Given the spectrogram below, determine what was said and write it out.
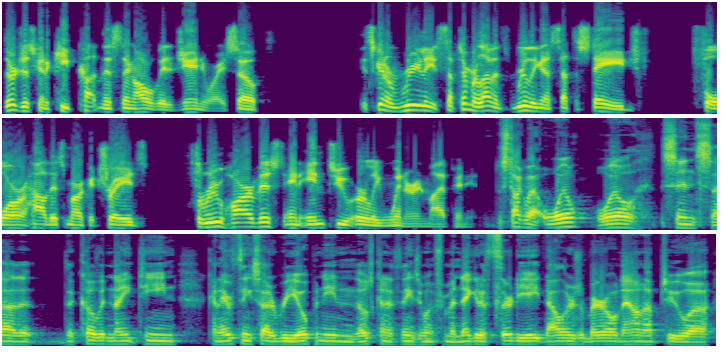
they're just going to keep cutting this thing all the way to January. So it's going to really September 11th really going to set the stage for how this market trades through harvest and into early winter, in my opinion. Let's talk about oil. Oil since uh, the the COVID nineteen kind of everything started reopening and those kind of things. It went from a negative thirty eight dollars a barrel down up to uh,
